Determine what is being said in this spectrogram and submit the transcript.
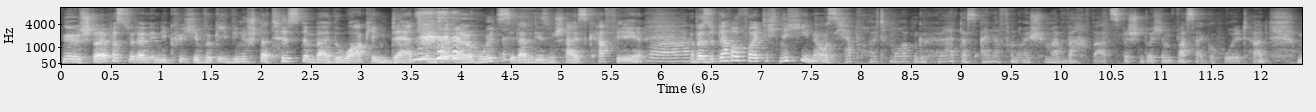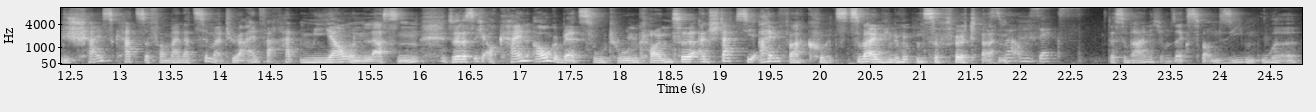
äh, stolperst du dann in die Küche wirklich wie eine Statistin bei The Walking Dead und äh, holst dir dann diesen scheiß Kaffee. Aber so darauf wollte ich nicht hinaus. Ich habe heute Morgen gehört, dass einer von euch schon mal wach war, zwischendurch im Wasser geholt hat und die scheiß Katze vor meiner Zimmertür einfach hat miauen lassen, sodass ich auch kein Auge mehr zutun konnte, anstatt sie einfach kurz zwei Minuten zu Das füttern. war um sechs. Das war nicht um sechs, es war um sieben Uhr.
